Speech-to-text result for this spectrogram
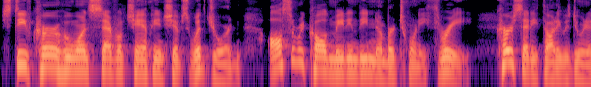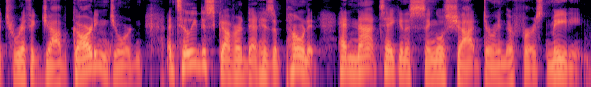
Steve Kerr, who won several championships with Jordan, also recalled meeting the number 23. Kerr said he thought he was doing a terrific job guarding Jordan until he discovered that his opponent had not taken a single shot during their first meeting.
